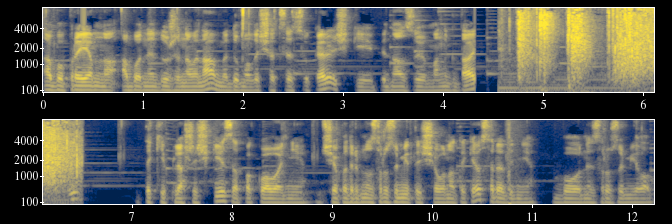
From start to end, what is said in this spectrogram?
або приємна, або не дуже новина. Ми думали, що це цукерочки під назвою Мангдай. Такі пляшечки запаковані. Ще потрібно зрозуміти, що воно таке всередині, бо не зрозуміло.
